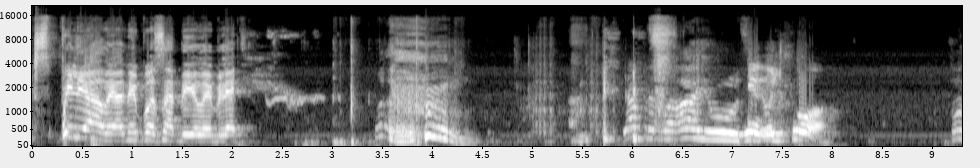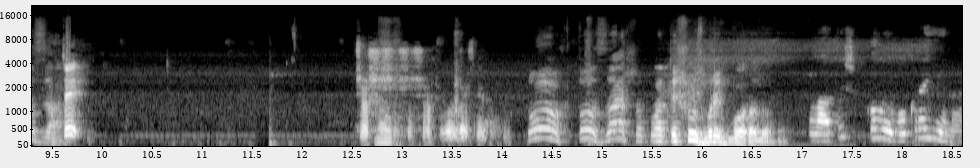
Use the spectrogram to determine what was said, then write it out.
спиляли, а не посадили, блядь. Я предлагаю. Ні, ну що? Хто за? Ти... Що, що, що, що, що, вибач, не Хто, хто за, що платишу збрить бороду? Латиш, коли в Україну.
